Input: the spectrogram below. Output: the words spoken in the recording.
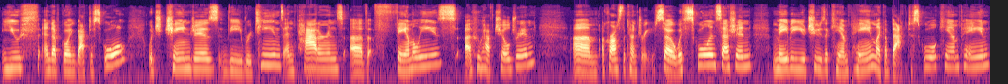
youth end up going back to school, which changes the routines and patterns of families uh, who have children um, across the country. So, with school in session, maybe you choose a campaign like a back to school campaign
